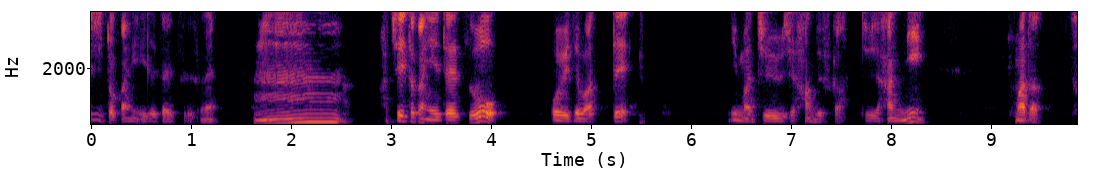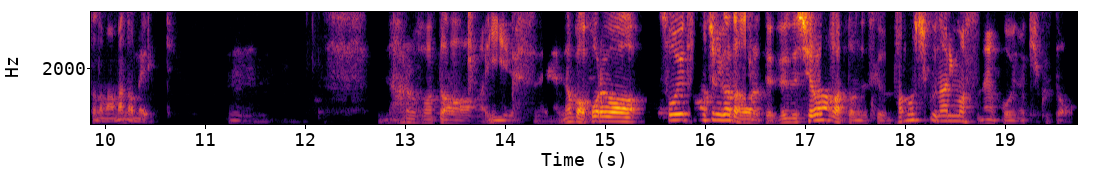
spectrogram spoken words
時とかに入れたやつですね。うーん。8時とかに入れたやつをお湯で割って、今10時半ですか。10時半にまだそのまま飲めるっていう。うんなるほど。いいですね。なんかこれは、そういう楽しみ方があるって全然知らなかったんですけど、楽しくなりますね。こういうの聞くと。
